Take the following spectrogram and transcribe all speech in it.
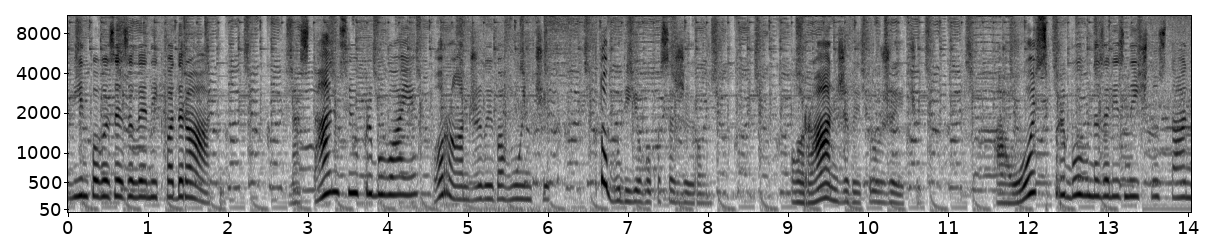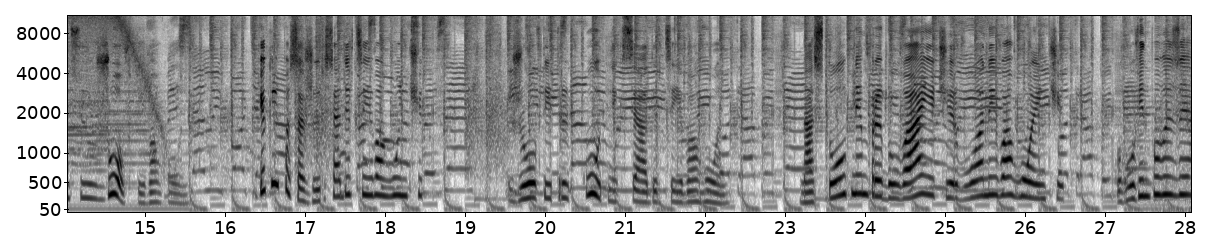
Він повезе зелений квадратик. На станцію прибуває оранжевий вагончик. Хто буде його пасажиром? Оранжевий кружечок. А ось прибув на залізничну станцію жовтий вагон. Який пасажир сяде в цей вагончик? Жовтий трикутник сяде в цей вагон. Наступним прибуває червоний вагончик. Кого він повезе?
